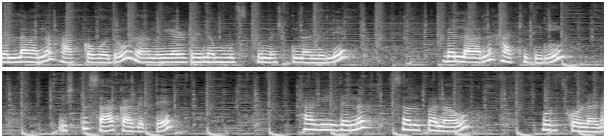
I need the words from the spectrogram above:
ಬೆಲ್ಲವನ್ನು ಹಾಕ್ಕೋಬೋದು. ನಾನು ಎರಡರಿಂದ ಮೂರು ಸ್ಪೂನಷ್ಟು ನಾನಿಲ್ಲಿ ಬೆಲ್ಲವನ್ನು ಹಾಕಿದ್ದೀನಿ. ಇಷ್ಟು ಸಾಕಾಗುತ್ತೆ. ಹಾಗೆ ಇದನ್ನು ಸ್ವಲ್ಪ ನಾವು ಹುರಿದ್ಕೊಳ್ಳೋಣ.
